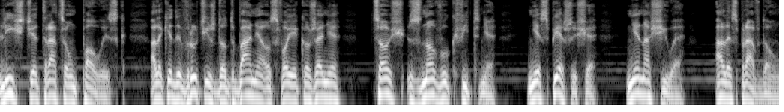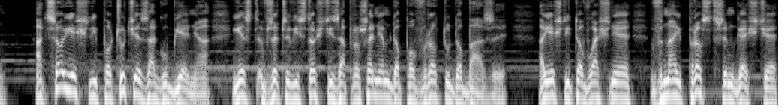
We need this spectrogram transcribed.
liście tracą połysk, ale kiedy wrócisz do dbania o swoje korzenie, coś znowu kwitnie. Nie spieszy się, nie na siłę, ale z prawdą. A co jeśli poczucie zagubienia jest w rzeczywistości zaproszeniem do powrotu do bazy? A jeśli to właśnie w najprostszym geście,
